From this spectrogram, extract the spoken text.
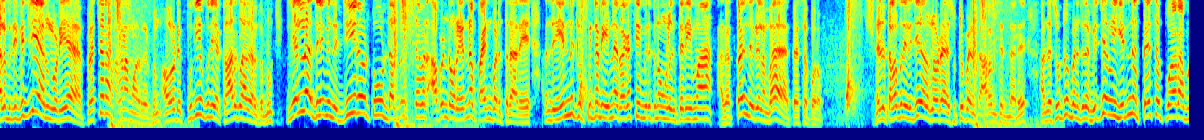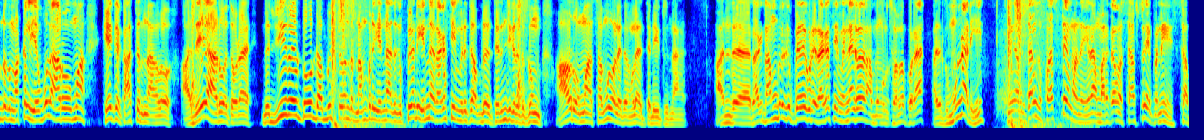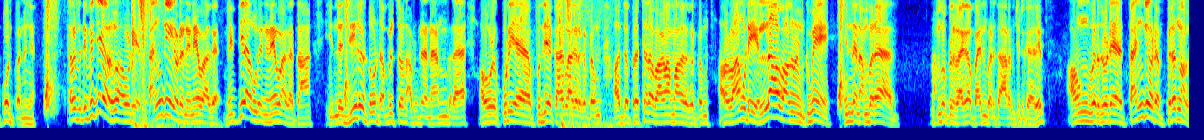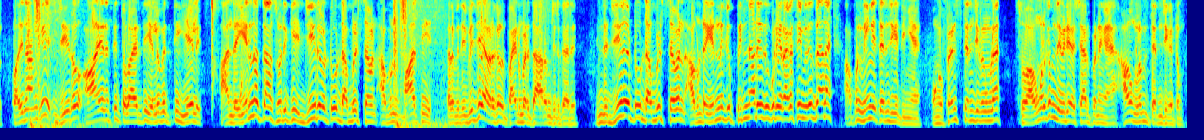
தளபதி விஜய் அவர்களுடைய பிரச்சார வாகனமாக இருக்கட்டும் அவருடைய புதிய புதிய கார்களாக இருக்கட்டும் எல்லாத்துலயும் இந்த ஜீரோ டூ டபுள் செவன் அப்படின்ற ஒரு எண்ணை பயன்படுத்துறாரு அந்த எண்ணுக்கு பின்னாடி என்ன ரகசியம் இருக்குன்னு உங்களுக்கு தெரியுமா? அதைத்தான் இந்த வீடியோ நம்ம பேச போறோம். இது தளபதி விஜய் அவர்களோட சுற்றுப்பயணத்தை ஆரம்பிச்சிருந்தாரு. அந்த சுற்றுப்பயணத்துல விஜய் அவர்கள் என்ன பேச போறாரு அப்படின்றது மக்கள் எவ்வளவு ஆர்வமா கேட்க காத்திருந்தாங்களோ அதே ஆர்வத்தோட இந்த zero two double seven number என்ன அதுக்கு பின்னாடி என்ன ரகசியம் இருக்கு அப்படின்றத தெரிஞ்சுக்கிறதுக்கும் ஆர்வமா சமூக வலைதளங்களை தேடிட்டு இருந்தாங்க. அந்த நம்பருக்கு பேரக்கூடிய ரகசியம் என்னங்கிறத நான் உங்களுக்கு சொல்ல போறேன். அதுக்கு முன்னாடி நீங்க நம்ம சேனலுக்கு ஃபர்ஸ்ட் டைம் வந்தீங்கன்னா மறக்காம சப்ஸ்கிரைப் பண்ணி சப்போர்ட் பண்ணுங்க. தளபதி விஜய் அவர்கள் அவருடைய தங்கையோட நினைவாக வித்யாவுடைய நினைவாக தான் இந்த ஜீரோ டூ டபுள் செவன் அப்படின்ற நம்பரை அவருடைய கூடிய புதிய கார்களாக இருக்கட்டும் அந்த பிரச்சார வாகனமாக இருக்கட்டும் அவர் வாங்கக்கூடிய எல்லா வாகனங்களுக்குமே இந்த நம்பரை நம்பர் பிள்ளைகளாக பயன்படுத்த ஆரம்பிச்சிருக்காரு. அவங்களுடைய தங்கையோட பிறந்தநாள் பதினான்கு ஜீரோ ஆயிரத்தி தொள்ளாயிரத்தி எழுபத்தி ஏழு. அந்த எண்ணை தான் சுருக்கி ஜீரோ டூ டபுள் செவன் அப்படின்னு மாத்தி தளபதி விஜய் அவர்கள் பயன்படுத்த ஆரம்பிச்சிருக்காரு. இந்த ஜீரோ டூ டபுள் செவன் அப்படின்ற எண்ணுக்கு பின்னாடி இருக்கக்கூடிய ரகசியம் இதுதானே? அப்படின்னு நீங்க தெரிஞ்சுக்கிட்டீங்க. உங்க ஃப்ரெண்ட்ஸ் தெரிஞ்சுக்கணும்ல. ஸோ அவங்களுக்கும் இந்த வீடியோ ஷேர் பண்ணுங்க. அவங்களும் தெரிஞ்சுக்கட்டும்.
